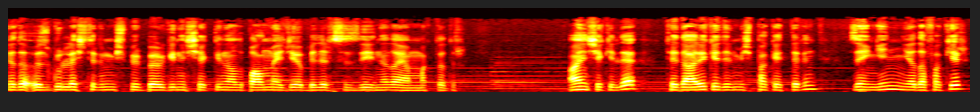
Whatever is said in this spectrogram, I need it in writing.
ya da özgürleştirilmiş bir bölgenin şeklini alıp almayacağı belirsizliğine dayanmaktadır. Aynı şekilde tedarik edilmiş paketlerin zengin ya da fakir,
